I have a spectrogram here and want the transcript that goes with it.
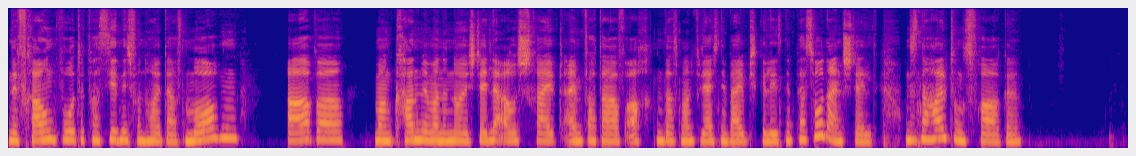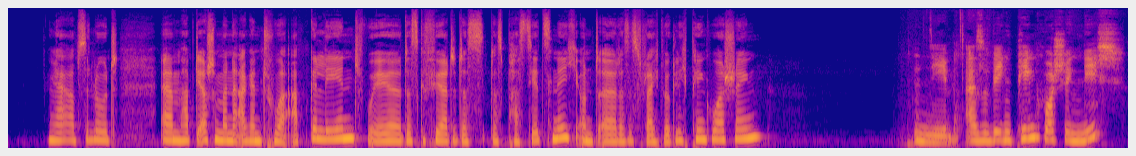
eine Frauenquote passiert nicht von heute auf morgen, aber man kann, wenn man eine neue Stelle ausschreibt, einfach darauf achten, dass man vielleicht eine weiblich gelesene Person einstellt. Und das ist eine Haltungsfrage. Ja, absolut. Ähm, habt ihr auch schon mal eine Agentur abgelehnt, wo ihr das Gefühl hattet, das, das passt jetzt nicht und äh, das ist vielleicht wirklich Pinkwashing? Nee, also wegen Pinkwashing nicht,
